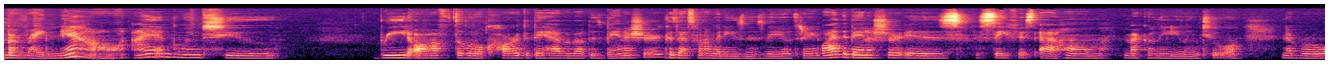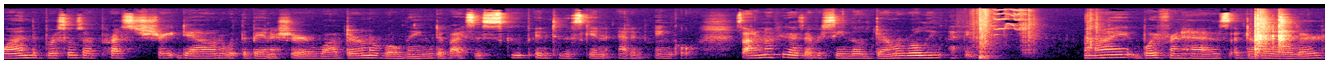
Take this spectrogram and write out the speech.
but right now I am going to read off the little card that they have about this banisher because that's what I'm going to use in this video today. Why the banisher is the safest at-home microneedling tool. Number one, the bristles are pressed straight down with the banisher while derma rolling devices scoop into the skin at an angle. So I don't know if you guys ever seen those derma rolling. I think my boyfriend has a derma roller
